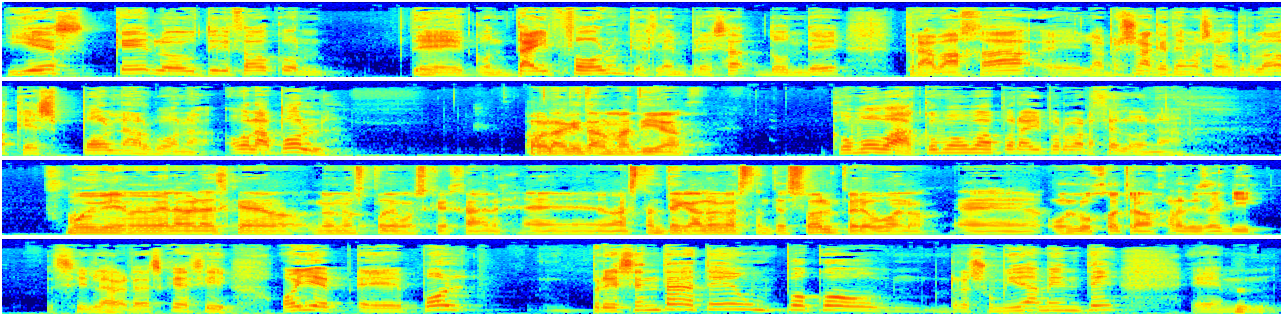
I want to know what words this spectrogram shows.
y es que lo he utilizado con eh, con Typeform, que es la empresa donde trabaja eh, la persona que tenemos al otro lado, que es Paul Narbona. Hola, Paul. Hola, ¿qué tal, Matías? ¿Cómo va? ¿Cómo va por ahí por Barcelona? Muy bien, muy bien. La verdad es que no, nos podemos quejar. Eh, bastante calor, bastante sol, pero bueno, un lujo trabajar desde aquí. Sí, la verdad es que sí. Oye, Paul, preséntate un poco resumidamente em,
